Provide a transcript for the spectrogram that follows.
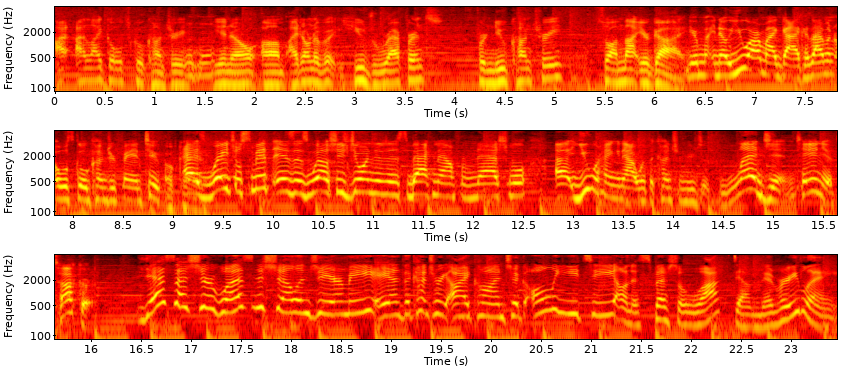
I, I like old school country. Mhm. You know, um, I don't have a huge reference for new country, so I'm not your guy. You're my, no, you are my guy because I'm an old school country fan too. Okay. As Rachel Smith is as well. She's joining us back now from Nashville. Uh, you were hanging out with the country music legend Tanya Tucker. Yes, I sure was, Michelle and Jeremy. And the country icon took only ET on a special walk down memory lane.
